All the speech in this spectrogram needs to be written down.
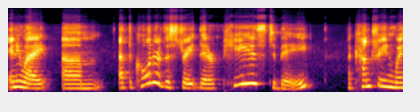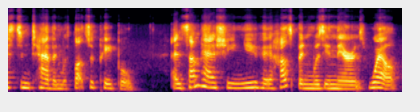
Anyway, um, at the corner of the street, there appears to be a country and western tavern with lots of people, and somehow she knew her husband was in there as well.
